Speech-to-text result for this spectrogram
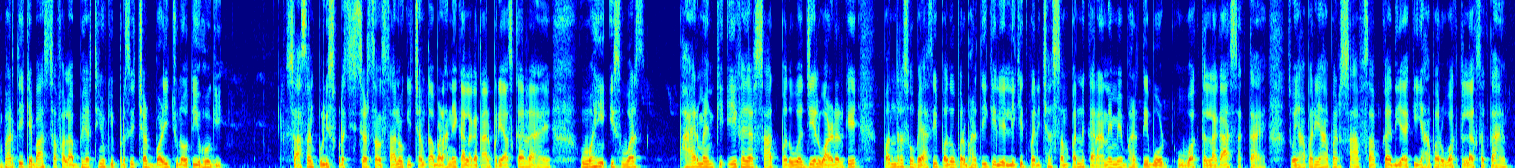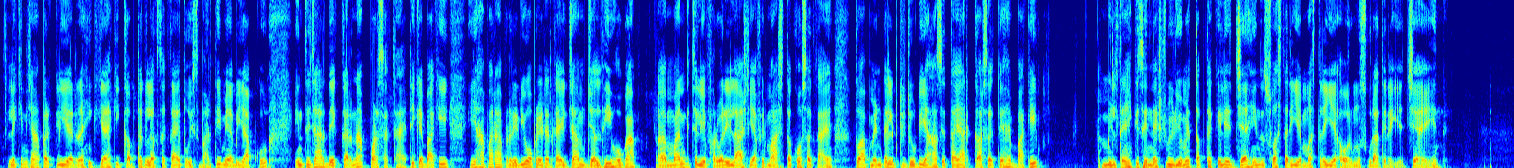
भर्ती के बाद सफल अभ्यर्थियों की प्रशिक्षण बड़ी चुनौती होगी। शासन, पुलिस, प्रशिक्षण संस्थानों की क्षमता बढ़ाने का लगातार प्रयास कर रहा है। वहीं इस वर्ष फायरमैन के एक हज़ार सात पदों व जेल वार्डर के पंद्रह सौ बयासी पदों पर भर्ती के लिए लिखित परीक्षा संपन्न कराने में भर्ती बोर्ड वक्त लगा सकता है। तो यहाँ पर यहाँ पर साफ़ साफ़ कह दिया कि यहाँ पर वक्त लग सकता है, लेकिन यहाँ पर क्लियर नहीं किया है कि कब तक लग सकता है तो इस भर्ती में अभी आपको इंतज़ार देख करना पड़ सकता है। ठीक है, बाकी यहाँ पर आप रेडियो ऑपरेटर का एग्ज़ाम जल्द ही होगा। मान के चलिए फरवरी लास्ट या फिर मार्च तक हो सकता है तो आप मेंटल एप्टीट्यूड यहाँ से तैयार कर सकते हैं। बाकी मिलते हैं किसी नेक्स्ट वीडियो में, तब तक के लिए जय हिंद, स्वस्थ रहिए, मस्त रहिए और मुस्कुराते रहिए। जय हिंद।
